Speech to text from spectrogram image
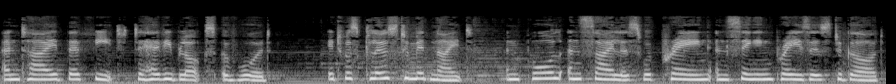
and tied their feet to heavy blocks of wood. It was close to midnight, and Paul and Silas were praying and singing praises to God.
